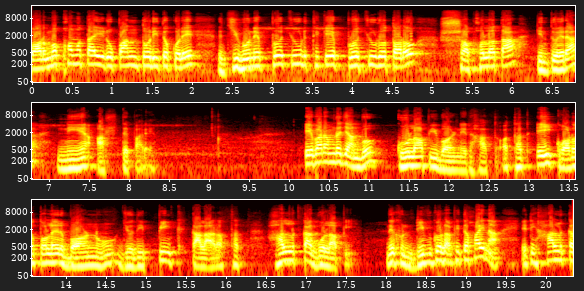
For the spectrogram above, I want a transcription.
কর্মক্ষমতায় রূপান্তরিত করে জীবনে প্রচুর থেকে প্রচুরতর সফলতা কিন্তু এরা নিয়ে আসতে পারে। এবার আমরা জানব গোলাপি বর্ণের হাত, অর্থাৎ এই করতলের বর্ণ যদি পিঙ্ক কালার অর্থাৎ হালকা গোলাপি। দেখুন ডিপ গোলাপি তো হয় না, এটি হালকা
